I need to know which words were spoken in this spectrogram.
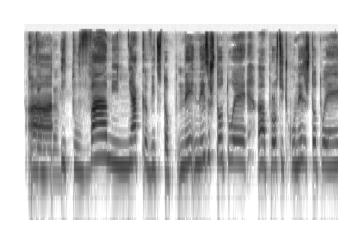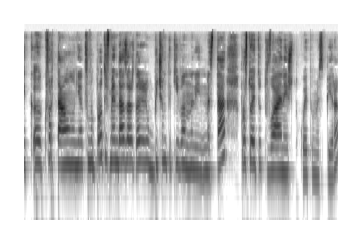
А, Тотално, да. И това ми е някакъв вид стоп. Не, не защото е а, простичко, не защото е а, квартално, някакво. Напротив, мен да, аз даже обичам такива нали, места. Просто ето това е нещо, което ме спира.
